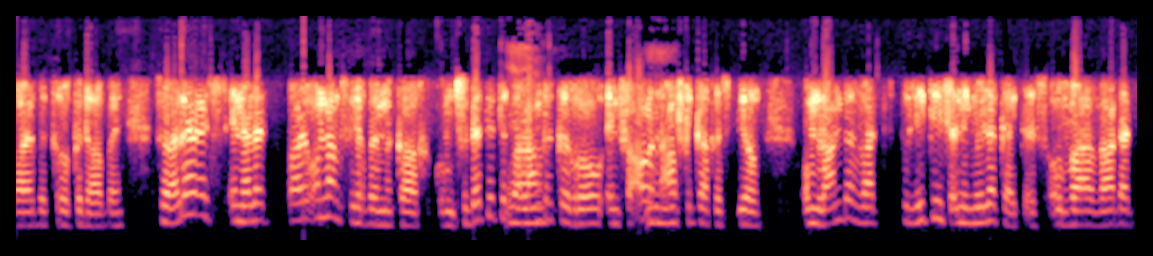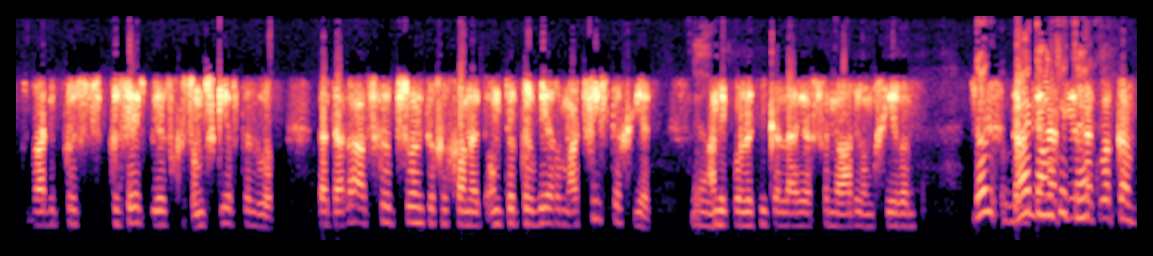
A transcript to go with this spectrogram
baie betrokke daarbey. So hulle is en hulle het baie onlangs weer bymekaar gekom. So dit het 'n ja. belangrike rol en veral in ja. Afrika gespeel om lande wat polities in die moeilikheid is of waar waar dat waar die proses besig is om skeef te loop dat hulle as groep so intoe gegaan het om te probeer om advies te gee ja. aan die politieke leiers van daardie omgewing. Dan baie dankie dit. Ek ook 'n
